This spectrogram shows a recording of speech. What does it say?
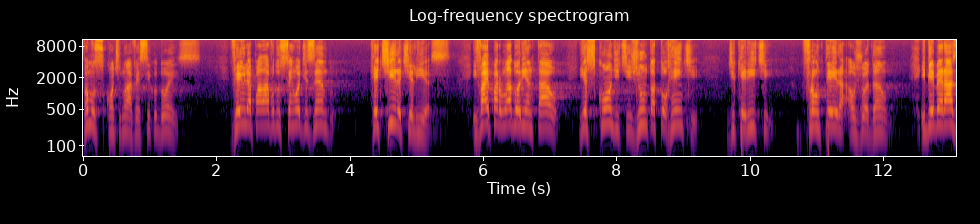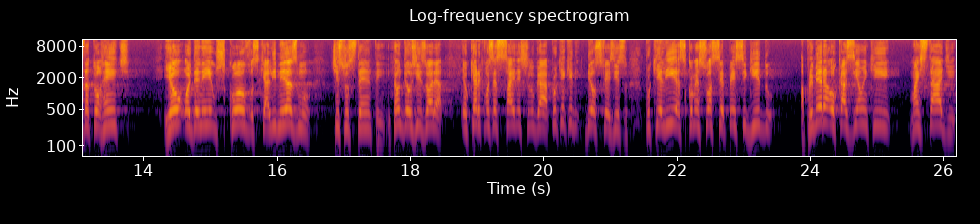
Vamos continuar, versículo 2. Veio-lhe a palavra do Senhor dizendo: Retira-te, Elias, e vai para o lado oriental, e esconde-te junto à torrente de Querite, fronteira ao Jordão, e beberás da torrente. E eu ordenei os corvos que ali mesmo te sustentem. Então Deus diz: Olha, eu quero que você saia desse lugar. Por que, que Deus fez isso? Porque Elias começou a ser perseguido. A primeira ocasião em que, mais tarde,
